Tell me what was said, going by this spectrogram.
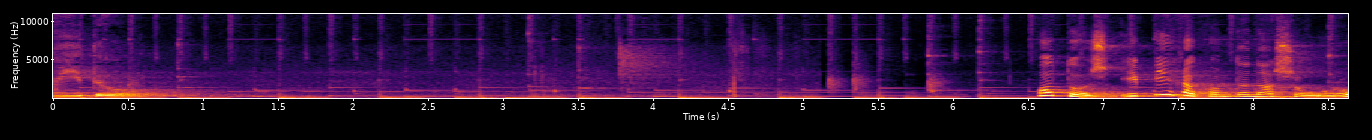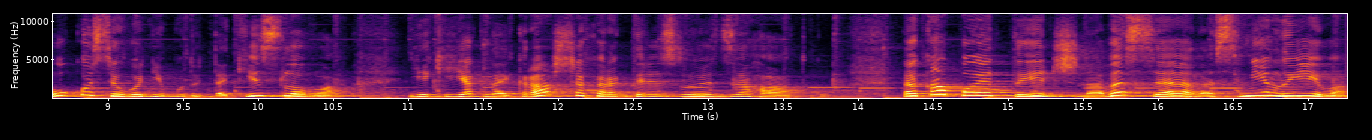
відео. Отож, епіграфом до нашого уроку сьогодні будуть такі слова, які якнайкраще характеризують загадку. Така поетична, весела, смілива,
